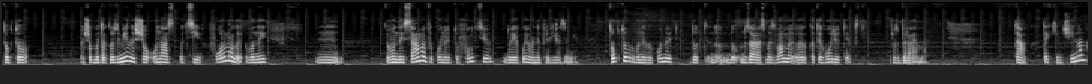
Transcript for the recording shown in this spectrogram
Тобто, щоб ми так розуміли, що у нас оці формули, вони, вони саме виконують ту функцію, до якої вони прив'язані. Тобто вони виконують до, до- зараз ми з вами е, категорію текст розбираємо. Так, таким чином,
